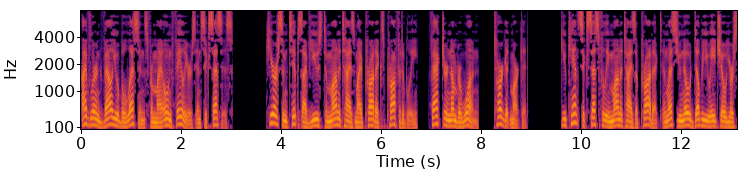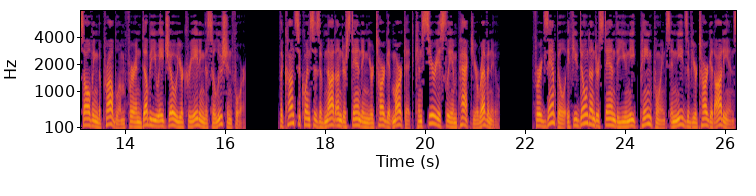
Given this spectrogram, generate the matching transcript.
I've learned valuable lessons from my own failures and successes. Here are some tips I've used to monetize my products profitably. Factor number one target market. You can't successfully monetize a product unless you know WHO you're solving the problem for and WHO you're creating the solution for. The consequences of not understanding your target market can seriously impact your revenue. For example, if you don't understand the unique pain points and needs of your target audience,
